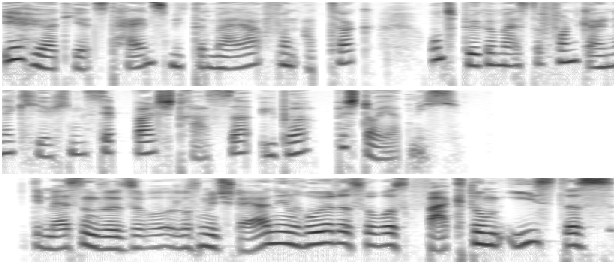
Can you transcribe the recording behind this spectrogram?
Ihr hört jetzt Heinz Mittermeier von ATTAC und Bürgermeister von Gallnerkirchen Sepp Waldstrasser über Besteuert mich die meisten lassen mit Steuern in Ruhe oder sowas. Faktum ist, dass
